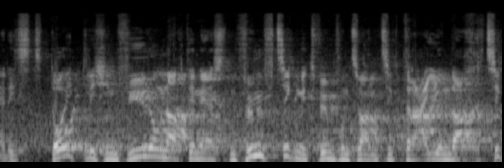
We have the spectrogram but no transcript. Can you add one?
Er ist deutlich in Führung nach den ersten 50 mit 25,83.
